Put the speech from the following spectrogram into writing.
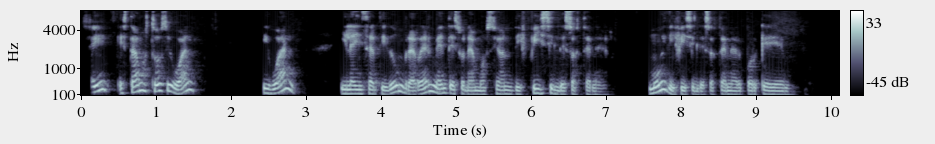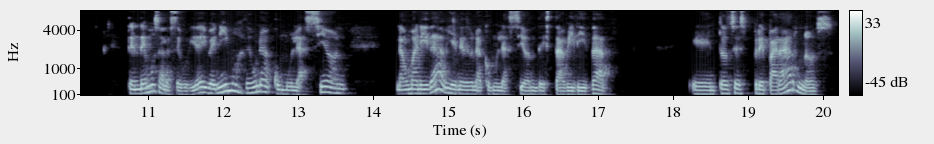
Sí, estamos todos igual, igual. Y la incertidumbre realmente es una emoción difícil de sostener, muy difícil de sostener, porque tendemos a la seguridad y venimos de una acumulación, la humanidad viene de una acumulación de estabilidad. Entonces, prepararnos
